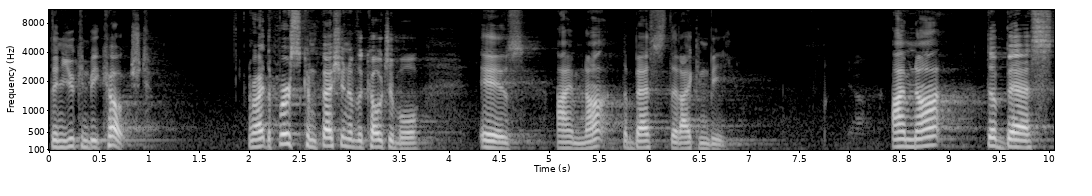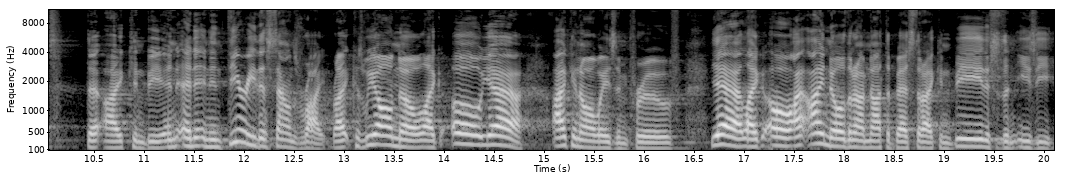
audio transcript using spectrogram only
then you can be coached. All right, the first confession of the coachable is I'm not the best that I can be. I'm not the best that I can be. And, and, and in theory, this sounds right, right? Because we all know, like, oh, yeah, I can always improve. Yeah, like, oh, I, I know that I'm not the best that I can be. This is an easy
